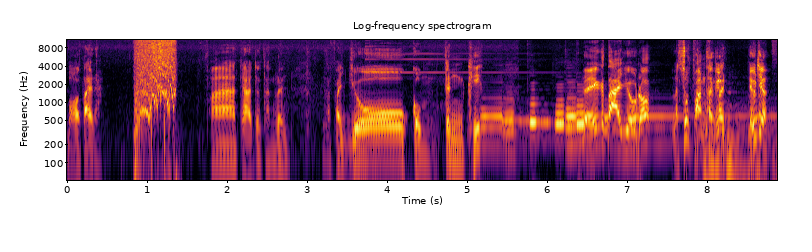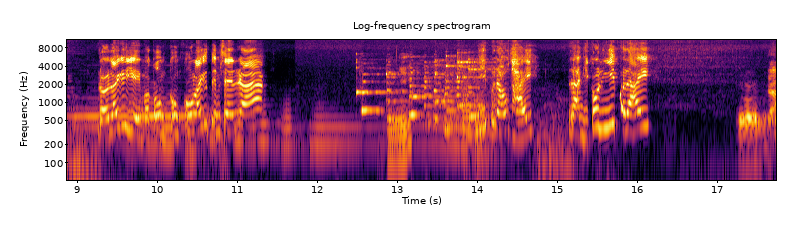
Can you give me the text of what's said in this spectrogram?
Bỏ tay ra. Pha trà cho thần linh Là phải vô cùng tinh khiết. Để cái tay vô đó Là xúc phạm thần linh, hiểu chưa? Rồi lấy cái gì mà con con con lấy cái tim sen ra? Nhí Nhíp ở đâu thầy? Làm gì có nhíp ở đây? Đã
